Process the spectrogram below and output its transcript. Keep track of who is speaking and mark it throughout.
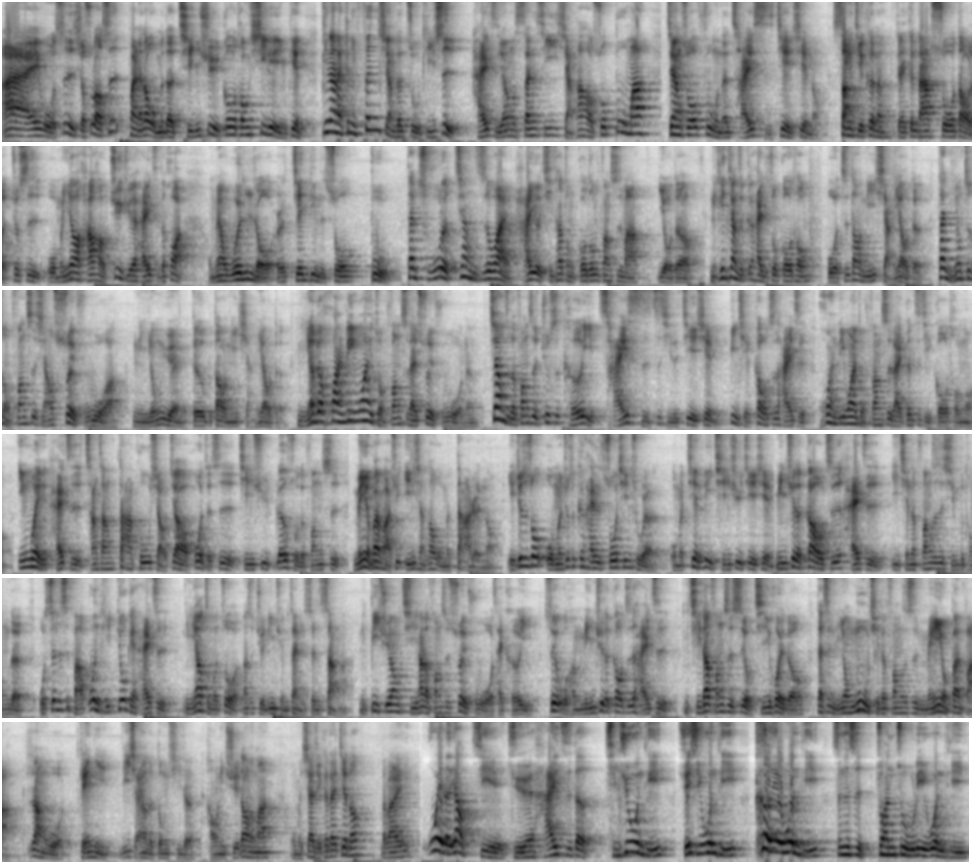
Speaker 1: 嗨，我是小苏老师，欢迎来到我们的情绪沟通系列影片。今天来跟你分享的主题是：孩子要用 3C，想好好说不吗？这样说，父母能踩死界限哦。上一节课呢，来跟大家说到了，就是我们要好好拒绝孩子的话，我们要温柔而坚定的说不。但除了这样子之外，还有其他种沟通方式吗？有的哦，你可以这样子跟孩子做沟通。我知道你想要的，但你用这种方式想要说服我啊，你永远得不到你想要的。你要不要换另外一种方式来说服我呢？这样子的方式就是可以踩死自己的界限，并且告知孩子换另外一种方式来跟自己沟通哦。因为孩子常常大哭小叫，或者是情绪勒索的方式，没有办法去影响到我们大人哦。也就是说，我们就是跟孩子说清楚了，我们建立情绪界限，明确的告知孩子。以前的方式是行不通的，我甚至是把问题丢给孩子，你要怎么做，那是决定权在你身上啊，你必须用其他的方式说服我才可以。所以我很明确的告知孩子，你其他方式是有机会的哦，但是你用目前的方式是没有办法让我给你你想要的东西的。好，你学到了吗？我们下节课再见喽，拜拜。为了要解决孩子的情绪问题、学习问题。课业问题，甚至是专注力问题，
